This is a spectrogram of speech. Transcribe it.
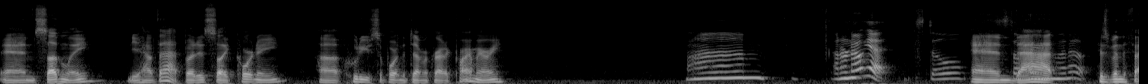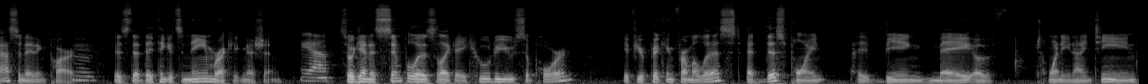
And suddenly you have that. But it's like, Courtney, uh, who do you support in the Democratic primary? Um, I don't know yet. Still, And still that, that has been the fascinating part, Mm. is that they think it's name recognition. Yeah, So again, as simple as like a who do you support, if you're picking from a list, at this point, it being May of 2019,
